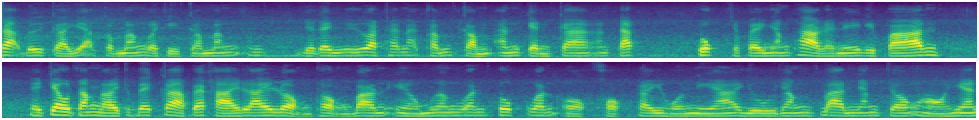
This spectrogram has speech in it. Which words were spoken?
ทะโดยกายะกำมังวจิกำมังจะได้มีวัฒนธรรมกรรมอันแก่นกลางอันตักพกจะไปยังผ้าอะไรนี้ดิปานแม่เจ้าทั้งหลายจะไปกล้าไปขายลายหล่องท่องบ้านเอวเมืองวันตกวันออกขอกไทยหัวเหนียอยู่ยังบ้านยังจองหอเฮียน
